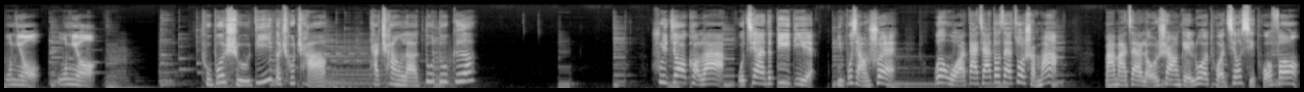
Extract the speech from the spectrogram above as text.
蜗牛蜗牛。土拨鼠第一个出场，它唱了嘟嘟歌。睡觉考拉，我亲爱的弟弟，你不想睡？问我大家都在做什么？妈妈在楼上给骆驼清洗驼峰。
